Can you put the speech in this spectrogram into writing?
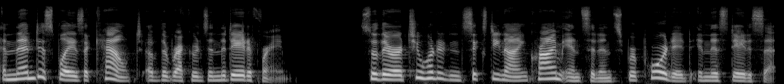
and then displays a count of the records in the data frame. So there are 269 crime incidents reported in this dataset.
